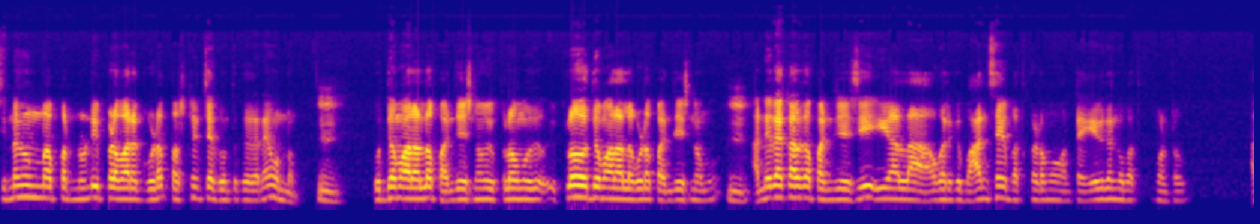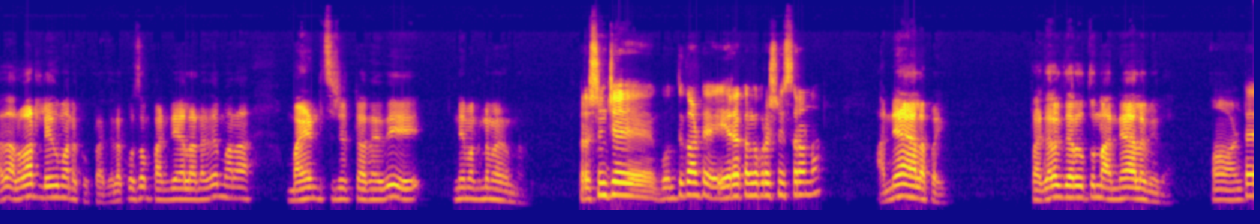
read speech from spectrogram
చిన్నగా ఉన్నప్పటి నుండి ఇప్పటి వరకు కూడా ప్రశ్నించే గొంతుకగానే ఉన్నాం. ఉద్యమాలలో పనిచేసినాము విప్లవ విప్లవ ఉద్యమాలలో కూడా పనిచేసినాము. అన్ని రకాలుగా పనిచేసి ఇవాళ ఒకరికి బానిసై బతకడము అంటే ఏ విధంగా బతుకుంటాం అది అలవాటు లేదు మనకు. ప్రజల కోసం పనిచేయాలనేదే మన మైండ్ సెట్ అనేది నిమగ్నమై ఉన్నది. ప్రశ్నించే గొంతుక అంటే ఏ రకంగా ప్రశ్నిస్తారన్నా? అన్యాయాలపై. ప్రజలకు జరుగుతున్న అన్యాయాల మీద. అంటే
